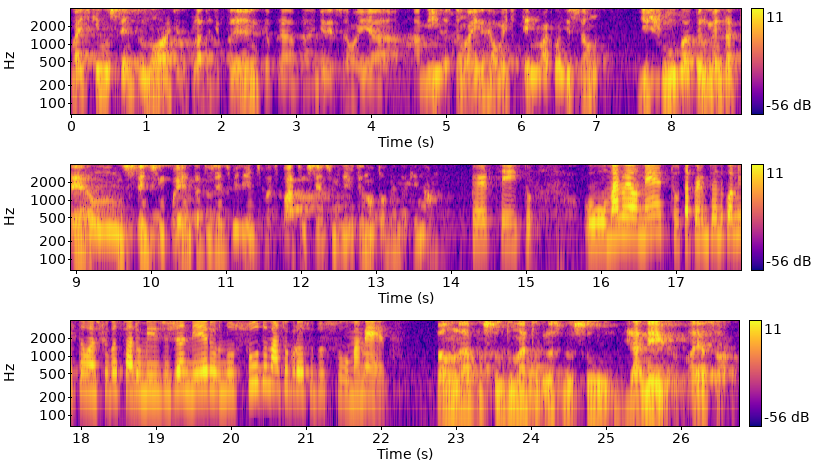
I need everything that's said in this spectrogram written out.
mas que no centro-norte, para o lado de Franca, para em direção aí a, a Minas, então aí realmente tem uma condição de chuva, pelo menos até uns 150 a 200 milímetros, mas 400 milímetros eu não estou vendo aqui não. Perfeito. O Manuel Neto está perguntando como estão as chuvas para o mês de janeiro no sul do Mato Grosso do Sul, Mamedes. Vamos lá para o sul do Mato Grosso do Sul, janeiro, olha só.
